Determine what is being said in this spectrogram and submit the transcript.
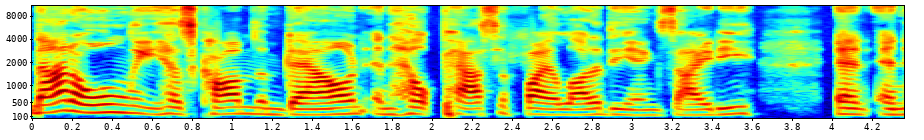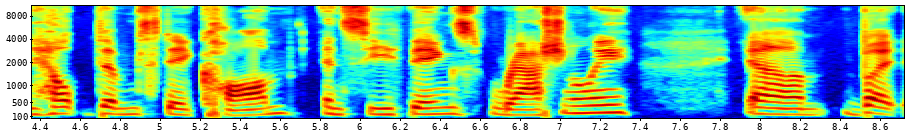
not only has calmed them down and helped pacify a lot of the anxiety and and help them stay calm and see things rationally um, but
